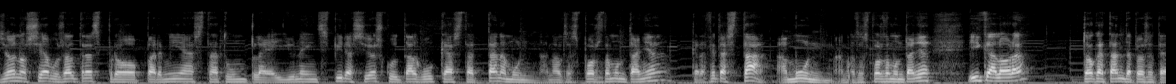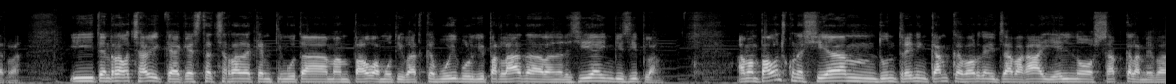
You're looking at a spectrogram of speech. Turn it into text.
Jo no sé a vosaltres, però per mi ha estat un plaer i una inspiració escoltar algú que ha estat tan amunt en els esports de muntanya, que de fet està amunt en els esports de muntanya, i que alhora toca tant de peus a terra. I tens raó, Xavi, que aquesta xerrada que hem tingut amb en Pau ha motivat que avui vulgui parlar de l'energia invisible. Amb en Pau ens coneixíem d'un training camp que va organitzar Bagà i ell no sap que la meva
